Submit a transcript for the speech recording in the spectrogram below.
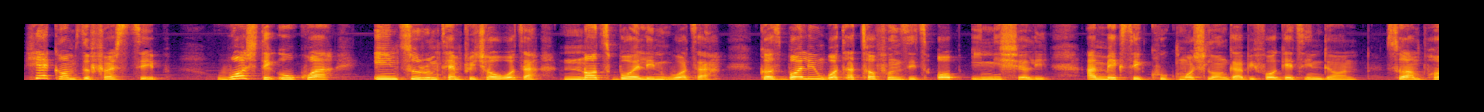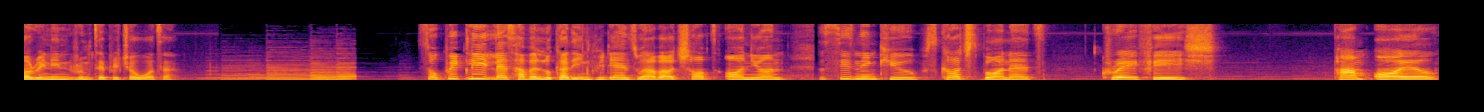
Here comes the first tip. Wash the ukwa into room temperature water, not boiling water because boiling water toughens it up initially and makes it cook much longer before getting done. So I'm pouring in room temperature water. So quickly, let's have a look at the ingredients. We have our chopped onion, the seasoning cube, scotch bonnet, crayfish, palm oil,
